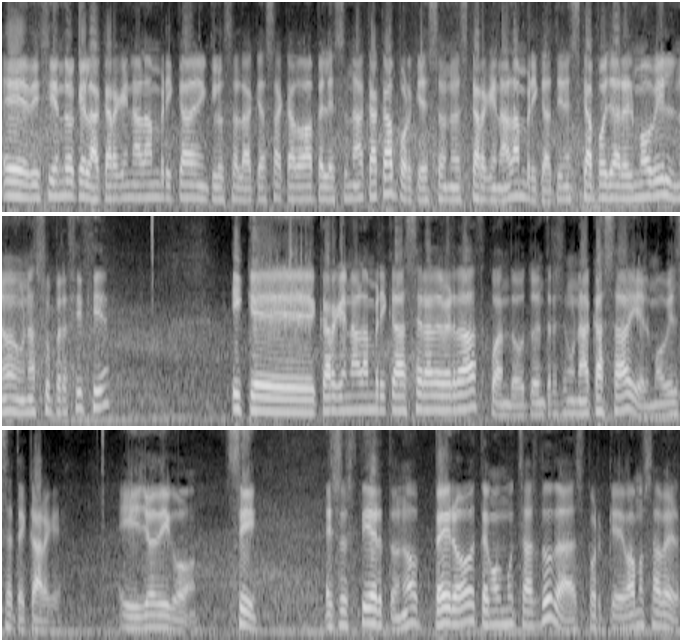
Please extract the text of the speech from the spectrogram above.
eh, diciendo que la carga inalámbrica, incluso la que ha sacado Apple, es una caca porque eso no es carga inalámbrica. Tienes que apoyar el móvil ¿no? en una superficie y que carga inalámbrica será de verdad cuando tú entres en una casa y el móvil se te cargue. Y yo digo, Sí, eso es cierto, ¿no? Pero tengo muchas dudas porque vamos a ver,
